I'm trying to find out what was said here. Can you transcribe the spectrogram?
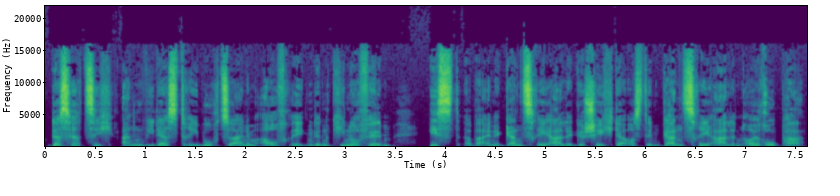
Das hört sich an wie das Drehbuch zu einem aufregenden Kinofilm, ist aber eine ganz reale Geschichte aus dem ganz realen Europa.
